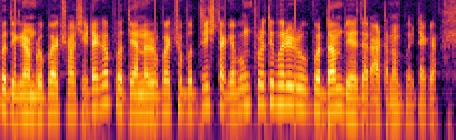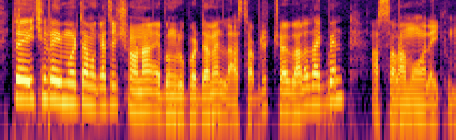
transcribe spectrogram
প্রতি গ্রাম রূপো একশো আশি টাকা, প্রতি আনার রূপো একশো বত্রিশ টাকা এবং প্রতি ভরি রূপোর দাম দুই হাজার আটানব্বই টাকা। তো এই ছিল এই মুহূর্তে আমার কাছে সোনা এবং রূপোর দামের লাস্ট আপডেট সবাই ভালো থাকবেন। আসসালামু আলাইকুম।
